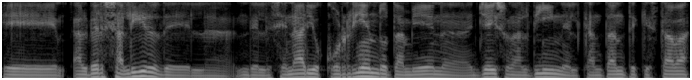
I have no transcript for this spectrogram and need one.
eh, al ver salir del, escenario corriendo también a Jason Aldean, el cantante que estaba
